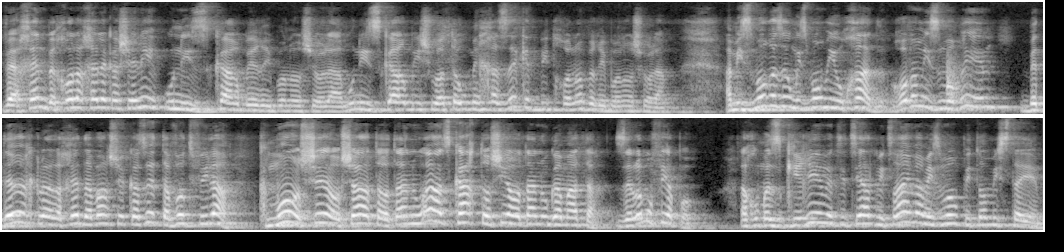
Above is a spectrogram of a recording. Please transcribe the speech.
ואכן בכל החלק השני הוא נזכר בריבונו של עולם, הוא נזכר בישועתו, הוא מחזק את ביטחונו בריבונו של עולם. המזמור הזה הוא מזמור מיוחד. רוב המזמורים, בדרך כלל אחרי דבר שכזה, תבוא תפילה. כמו שהושעת אותנו אז, כך תושיע אותנו גם אתה. זה לא מופיע פה. אנחנו מזכירים את יציאת מצרים והמזמור פתאום מסתיים.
